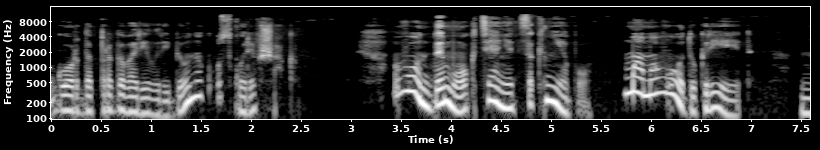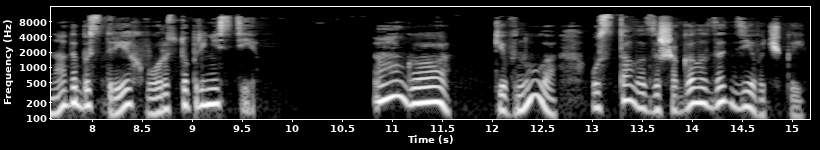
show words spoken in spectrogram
гордо проговорил ребенок, ускорив шаг. Вон дымок тянется к небу. Мама воду греет. Надо быстрее хворосту принести. Ага, кивнула, устало зашагала за девочкой,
